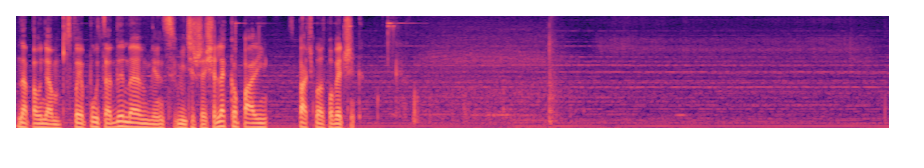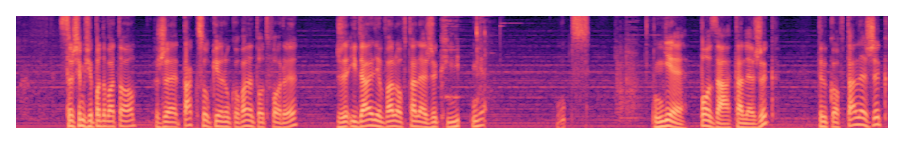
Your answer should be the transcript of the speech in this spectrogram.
napełniam swoje płuca dymem, więc widzicie, że się lekko pali. Sprawdźmy odpowietrznik. Strasznie mi się podoba to, że tak są kierunkowane te otwory, że idealnie walą w talerzyk i nie. Ups. Nie poza talerzyk, tylko w talerzyk,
